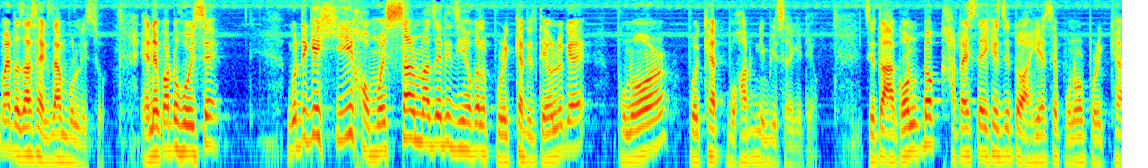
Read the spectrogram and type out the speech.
মই এটা জাষ্ট এক্সাম্পল দিছোঁ। এনেকুৱাটো হৈছে। গতিকে সেই সমস্যাৰ মাজেদি যিসকলে পৰীক্ষা দিল তেওঁলোকে পুনৰ পৰীক্ষাত বহাটো নিবিচাৰে কেতিয়াও। যিটো আগন্তুক সাতাইছ তাৰিখে যিটো আহি আছে পুনৰ পৰীক্ষা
